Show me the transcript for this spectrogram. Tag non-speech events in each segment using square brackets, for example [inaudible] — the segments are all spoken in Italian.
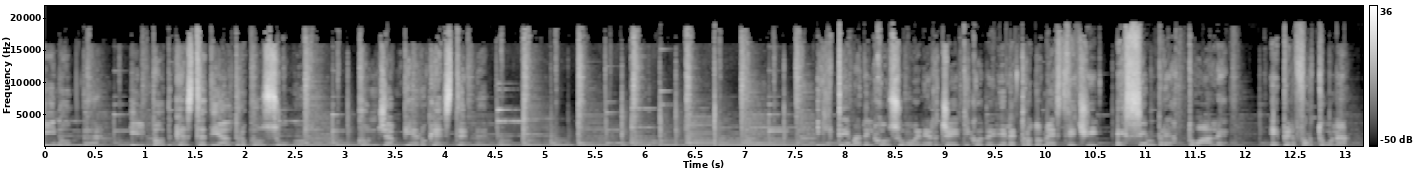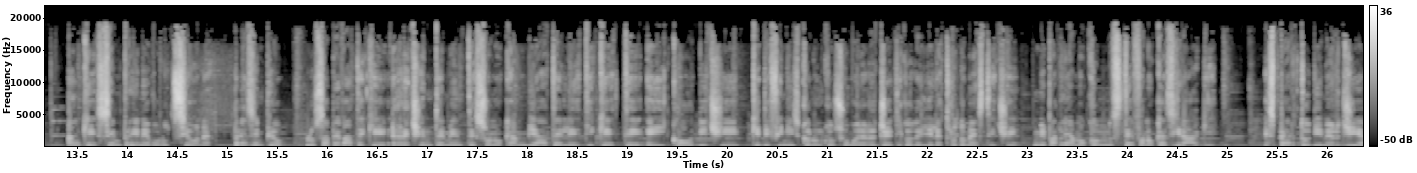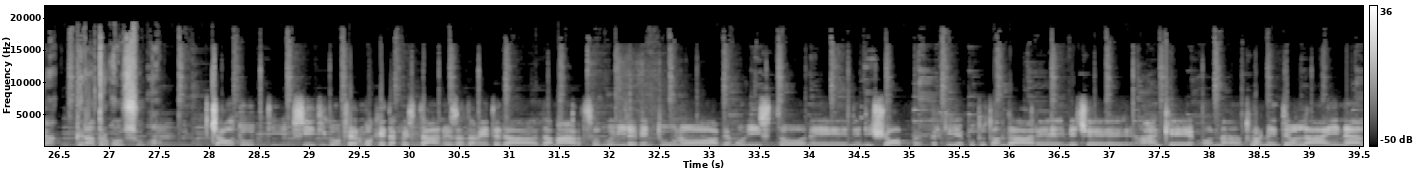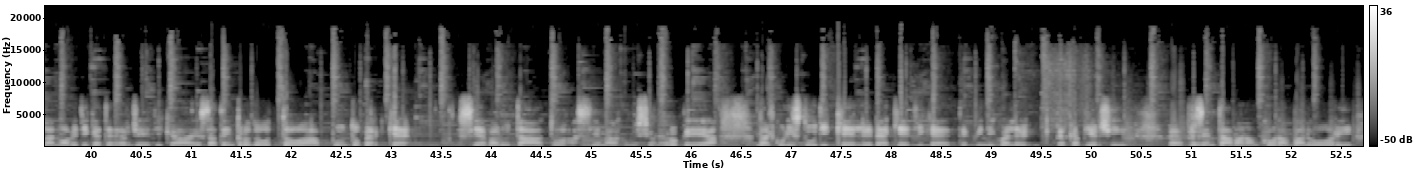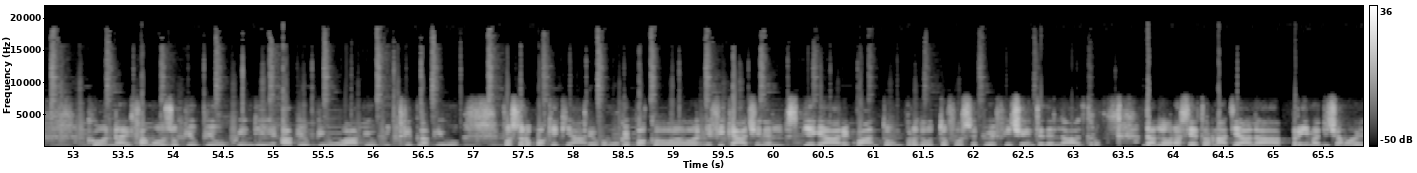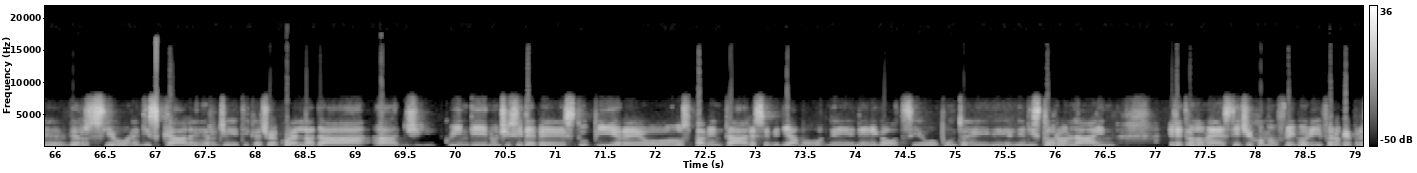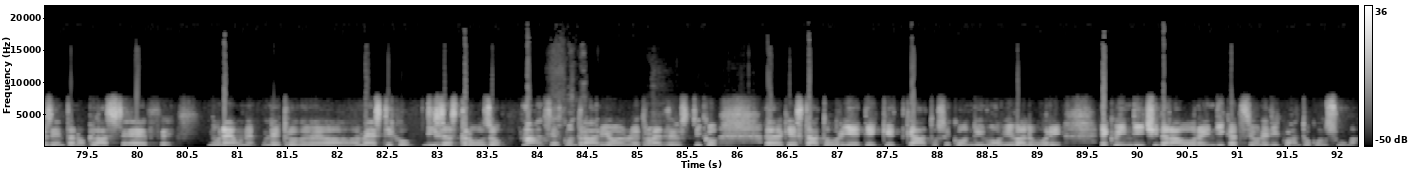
In onda, il podcast di altro consumo con Giampiero Kesten. Il tema del consumo energetico degli elettrodomestici è sempre attuale e per fortuna anche sempre in evoluzione. Per esempio, lo sapevate che recentemente sono cambiate le etichette e i codici che definiscono il consumo energetico degli elettrodomestici? Ne parliamo con Stefano Casiraghi, esperto di energia per altro consumo. Ciao a tutti, sì ti confermo che da quest'anno, esattamente da, da marzo 2021, abbiamo visto nei, negli shop, per chi è potuto andare e invece anche on, naturalmente online, la nuova etichetta energetica. È stata introdotta appunto perché si è valutato assieme alla Commissione europea da alcuni studi che le vecchie etichette, quindi quelle per capirci eh, presentavano ancora valori con il famoso più più, quindi A più più, A tripla più, fossero pochi chiari o comunque poco efficaci nel spiegare quanto un prodotto fosse più efficiente dell'altro. Da allora si è tornati alla prima diciamo, versione di scala energetica, cioè quella da A a G, quindi non ci si deve stupire o, o spaventare se vediamo nei, nei negozi o appunto nei, negli store online elettrodomestici come un frigorifero che presentano classe F. Non è un, un elettrodomestico disastroso, ma anzi al contrario è un elettrodomestico eh, che è stato rietichettato secondo i nuovi valori e quindi ci darà ora indicazione di quanto consuma.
